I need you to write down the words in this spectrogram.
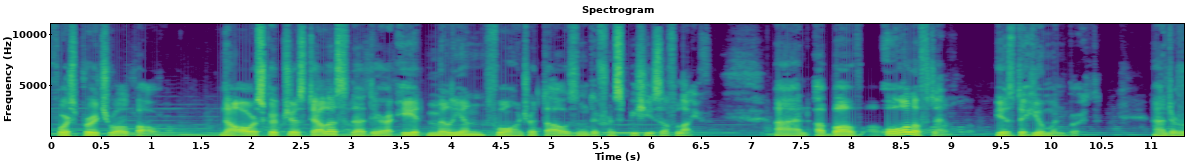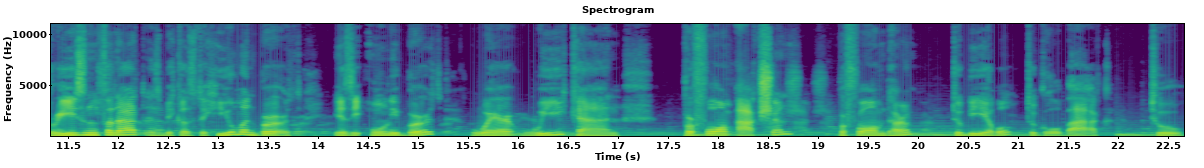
for spiritual power. Now, our scriptures tell us that there are 8,400,000 different species of life, and above all of them is the human birth. And the reason for that is because the human birth is the only birth where we can perform action, perform dharma, to be able to go back to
